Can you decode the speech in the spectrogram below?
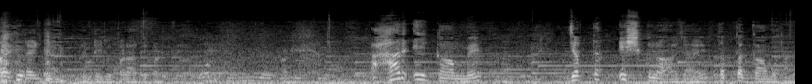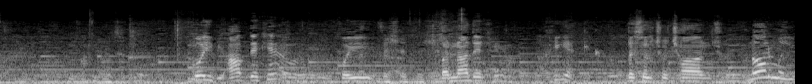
आज नाइनटीन घंटे जो पढ़ाते पढ़ते हैं। हर एक काम में जब तक इश्क ना आ जाए तब तक काम है। कोई भी आप देखें कोई बन्ना देखें ठीक है? दसल छो छान छो नॉर्मली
